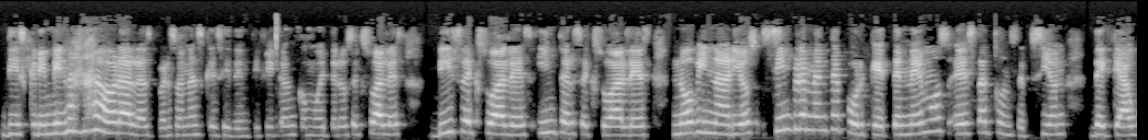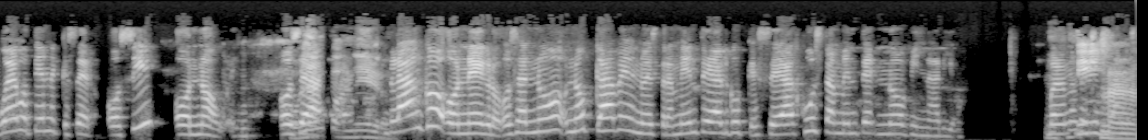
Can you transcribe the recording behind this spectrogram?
discriminan ahora a las personas que se identifican como heterosexuales, bisexuales, intersexuales, no binarios, simplemente porque tenemos esta concepción de que a huevo tiene que ser o sí o no, güey. O sea, blanco o negro. blanco o negro, o sea, no, no cabe en nuestra mente algo que sea justamente no binario. Bueno, no sé Sí. si Claro.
